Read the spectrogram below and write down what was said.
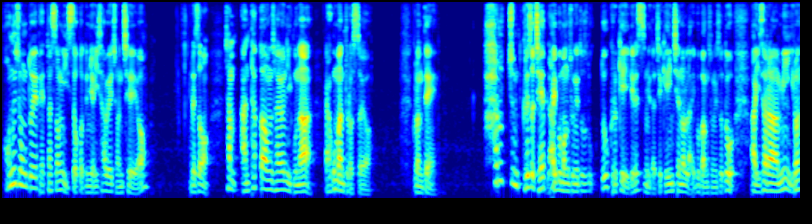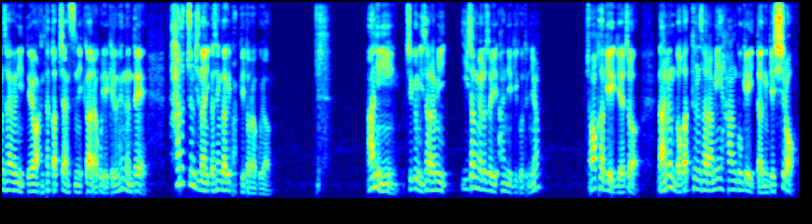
어느 정도의 배타성이 있었거든요. 이 사회 전체에요. 그래서 참 안타까운 사연이구나라고만 들었어요. 그런데 하루쯤 그래서 제 라이브 방송에서도 또 그렇게 얘기를 했습니다. 제 개인 채널 라이브 방송에서도 아 이 사람이 이런 사연이 있대요. 안타깝지 않습니까?라고 얘기를 했는데 하루쯤 지나니까 생각이 바뀌더라고요. 아니 지금 이 사람이 이 장면에서 한 얘기거든요. 정확하게 얘기하죠. 나는 너 같은 사람이 한국에 있다는 게 싫어.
